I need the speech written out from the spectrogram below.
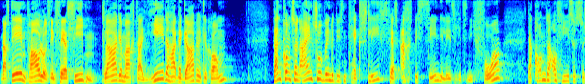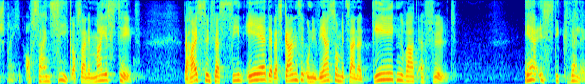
Nachdem Paulus in Vers 7 klar gemacht hat, jeder hat eine Gabe bekommen, dann kommt so ein Einschub, wenn du diesen Text liest, Vers 8 bis 10, die lese ich jetzt nicht vor. Da kommt er auf Jesus zu sprechen, auf seinen Sieg, auf seine Majestät. Da heißt es in Vers 10, er, der das ganze Universum mit seiner Gegenwart erfüllt. Er ist die Quelle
